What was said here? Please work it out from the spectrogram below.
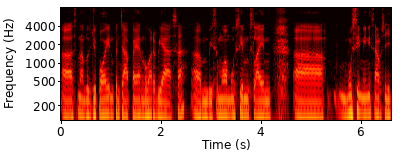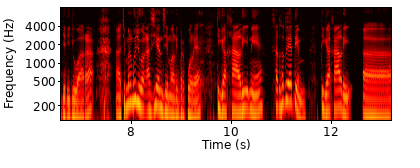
Eh, 97 poin pencapaian luar biasa. Em, di semua musim selain eh, musim ini seharusnya jadi juara. Eh, cuman gue juga kasihan sih sama Liverpool ya, tiga kali nih ya, satu-satu ya tim, tiga kali. eh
